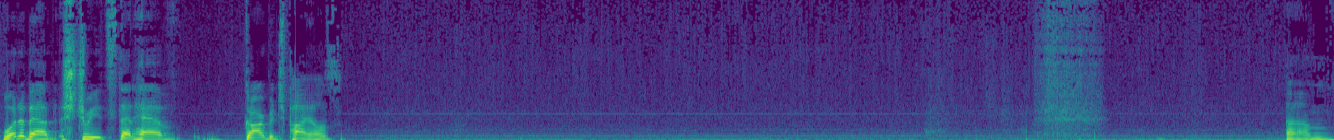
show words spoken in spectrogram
What about streets that have garbage piles? Um,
